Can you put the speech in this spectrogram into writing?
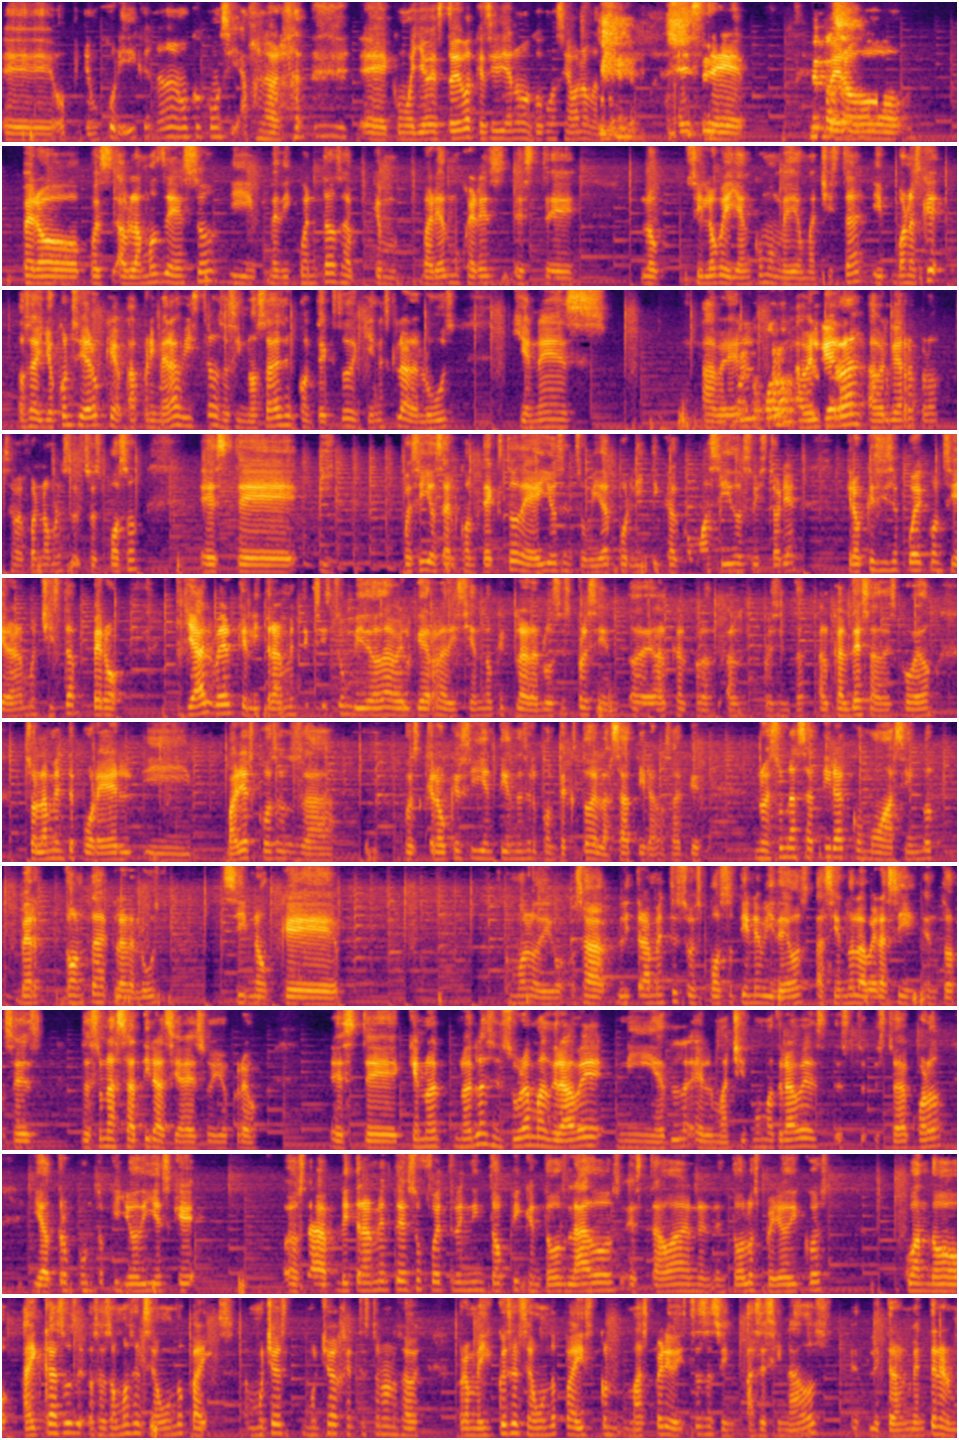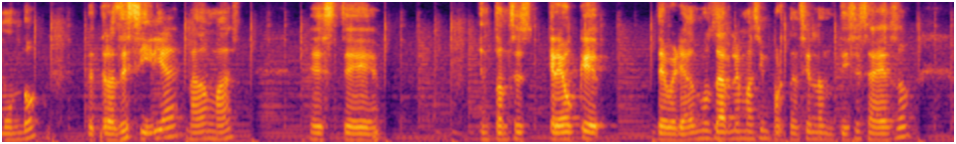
eh, opinión jurídica, no, no me acuerdo cómo se llama, la verdad. Eh, como yo estoy de vacaciones, ya no me acuerdo cómo se llama la materia. Este, pero, pero pues hablamos de eso y me di cuenta, o sea, que varias mujeres, este, lo, sí lo veían como medio machista. Y bueno, es que, o sea, yo considero que a primera vista, o sea, si no sabes el contexto de quién es Clara Luz, quién es Abel. Abel Guerra, Abel Guerra, perdón, se me fue el nombre, su, su esposo, este, y pues sí, o sea, el contexto de ellos en su vida política, cómo ha sido su historia, creo que sí se puede considerar machista, pero ya al ver que literalmente existe un video de Abel Guerra diciendo que Clara Luz es eh, presidenta- alcaldesa de Escobedo, solamente por él y varias cosas, o sea, pues creo que sí entiendes el contexto de la sátira, o sea que no es una sátira como haciendo ver tonta a Clara Luz, sino que ¿cómo lo digo? O sea, literalmente su esposo tiene videos haciéndola ver así, entonces es una sátira hacia eso, yo creo. Este, que no, no es la censura más grave ni es el machismo más grave, es- est- estoy de acuerdo. Y otro punto que yo di es que, o sea, literalmente eso fue trending topic en todos lados, estaba en, en todos los periódicos. Cuando hay casos, de- o sea, somos el segundo país, mucha, mucha gente esto no lo sabe, pero México es el segundo país con más periodistas asesin- asesinados, eh, literalmente en el mundo, detrás de Siria, nada más. Este, entonces creo que deberíamos darle más importancia en las noticias a eso,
